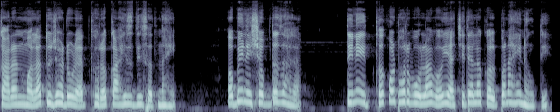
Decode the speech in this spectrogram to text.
कारण मला तुझ्या डोळ्यात खरं काहीच दिसत नाही. अभि निशब्द झाला. तिने इतकं कठोर बोलावं याची त्याला कल्पनाही नव्हती.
